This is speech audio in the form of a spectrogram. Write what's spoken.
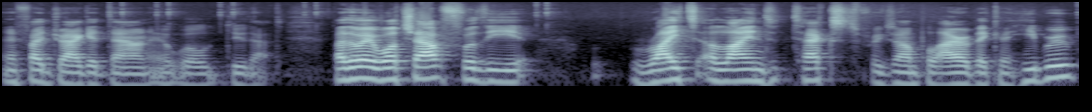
And if I drag it down, it will do that. By the way, watch out for the right aligned text, for example, Arabic or Hebrew,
